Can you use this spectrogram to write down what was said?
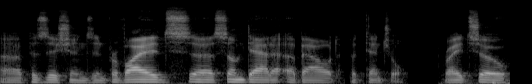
uh, positions, and provides uh, some data about potential, right? So,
